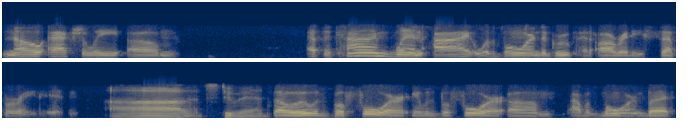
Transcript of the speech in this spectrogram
No, actually, um, at the time when I was born, the group had already separated. Ah, that's too bad. So it was before it was before um I was born, but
